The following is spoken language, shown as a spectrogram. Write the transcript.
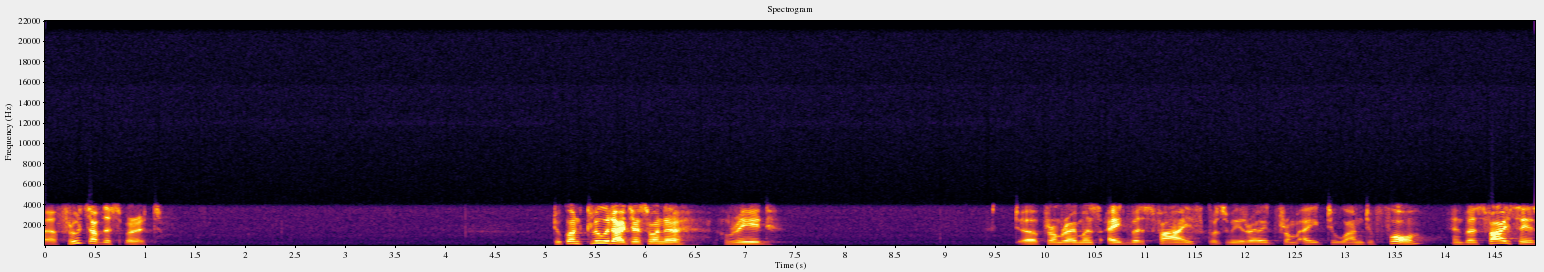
uh, fruits of the Spirit. To conclude, I just want to read uh, from Romans 8, verse 5, because we read from 8 to 1 to 4. And verse 5 says,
